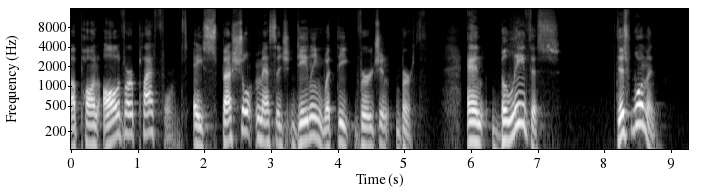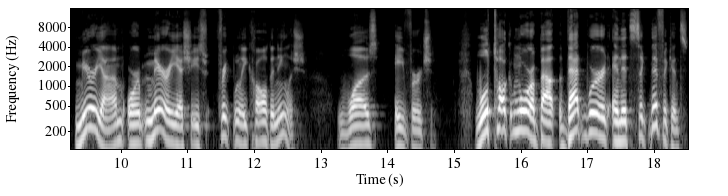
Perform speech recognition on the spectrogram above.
upon all of our platforms a special message dealing with the virgin birth. And believe this this woman, Miriam, or Mary as she's frequently called in English, was a virgin. We'll talk more about that word and its significance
